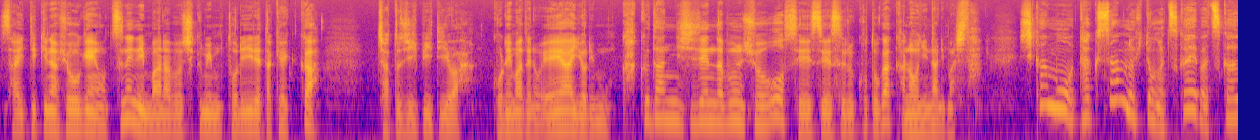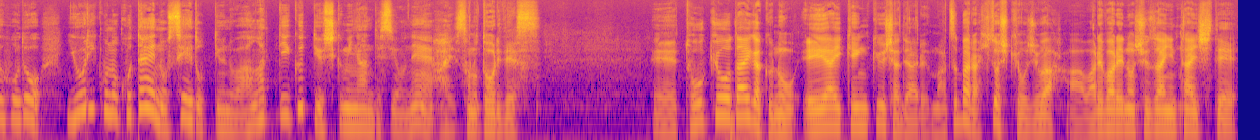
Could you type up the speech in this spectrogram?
最適な表現を常に学ぶ仕組みも取り入れた結果チャット GPT はこれまでの AI よりも格段に自然な文章を生成することが可能になりました。しかもたくさんの人が使えば使うほどよりこの答えの精度っていうのは上がっていくっていう仕組みなんですよね。はいその通りですえ、東京大学の AI 研究者である松原仁教授は我々の取材に対して、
